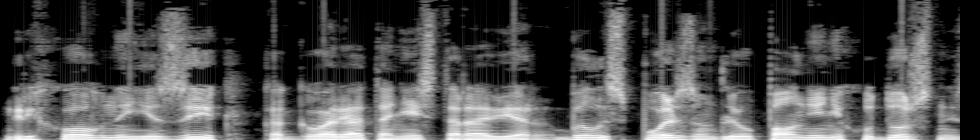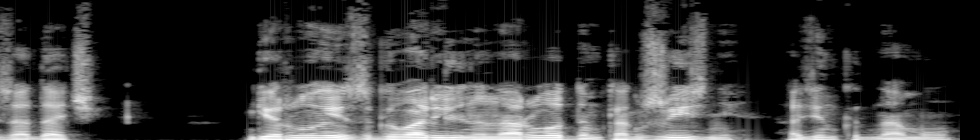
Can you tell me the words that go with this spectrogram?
Греховный язык, как говорят о ней староверы, был использован для выполнения художественной задачи. Герои заговорили на народном, как в жизни, один к одному.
